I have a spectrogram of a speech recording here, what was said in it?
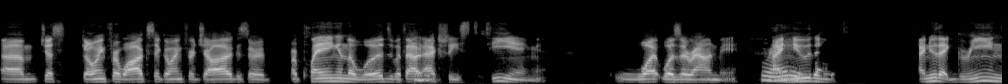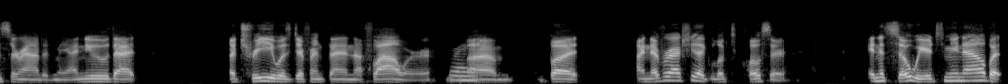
um, just going for walks or going for jogs or or playing in the woods without mm actually seeing what was around me. Right. I knew that I knew that green surrounded me. I knew that a tree was different than a flower. Right. Um, but I never actually like looked closer. And it's so weird to me now, but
